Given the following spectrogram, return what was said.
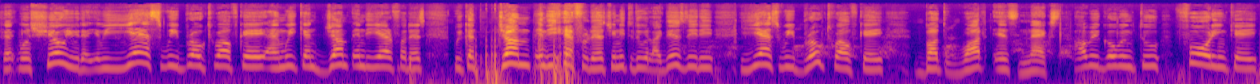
that will show you that we, yes, we broke 12K and we can jump in the air for this. We can jump in the air for this. You need to do it like this, Didi. Yes, we broke 12K, but what is next? Are we going to 14K,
